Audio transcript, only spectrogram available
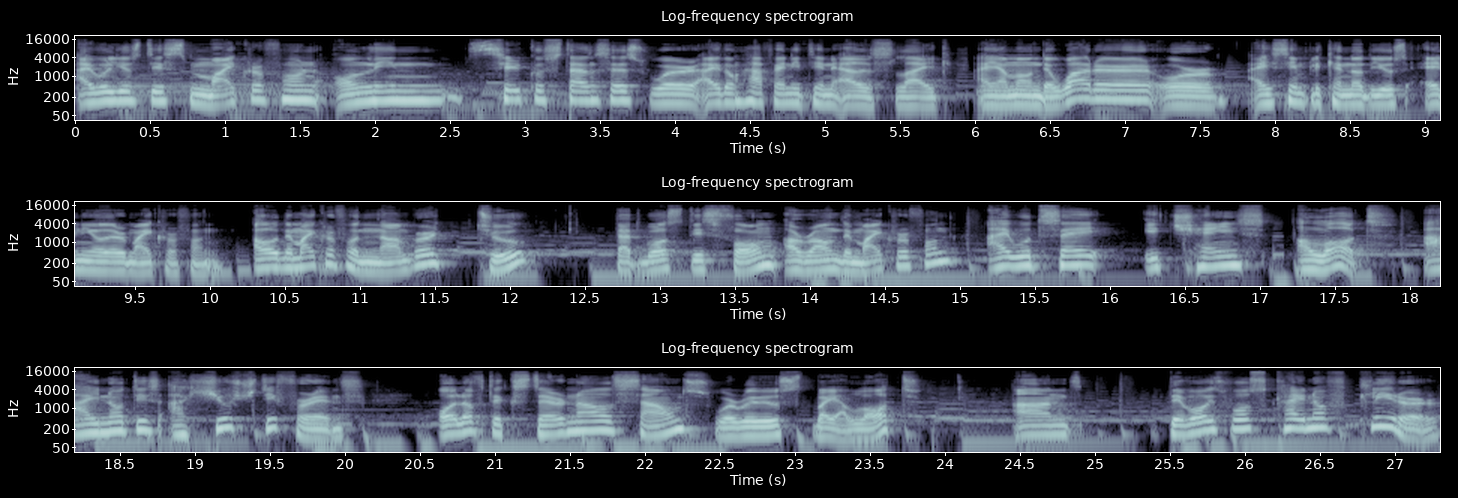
I will use this microphone only in circumstances where I don't have anything else, like I am on the water or I simply cannot use any other microphone. About the microphone number 2, that was this foam around the microphone, I would say it changed a lot. I noticed a huge difference. All of the external sounds were reduced by a lot and the voice was kind of clearer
